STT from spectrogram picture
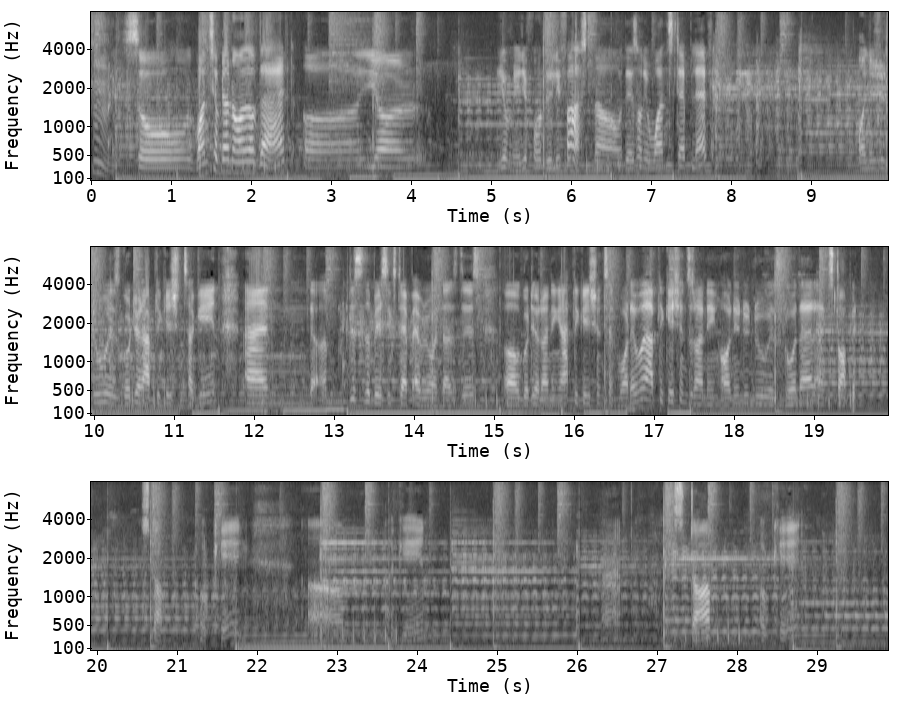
Hmm. so once you've done all of that uh, you're you made your phone really fast. Now there's only one step left. All you need to do is go to your applications again and um, this is the basic step everyone does this. Uh, go to your running applications and whatever applications running all you need to do is go there and stop it. Stop. Okay. Um, again. Stop. Okay.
